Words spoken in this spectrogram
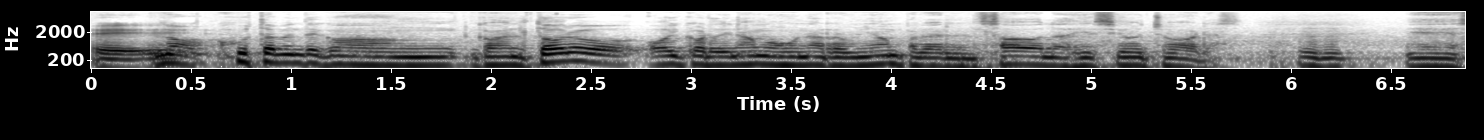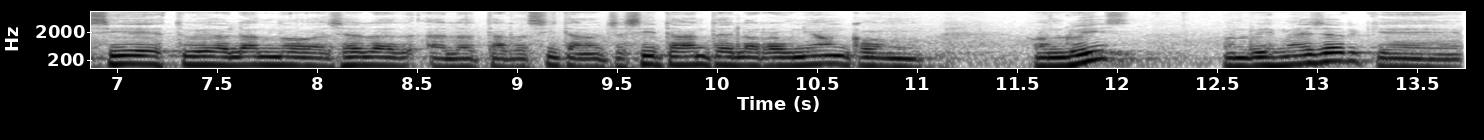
Eh, No, justamente con, con el Toro hoy coordinamos una reunión para el sábado a las 18 horas. Eh, sí, estuve hablando ayer a la, a la tardecita, nochecita, antes de la reunión con, con Luis, con Luis Meyer, que,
